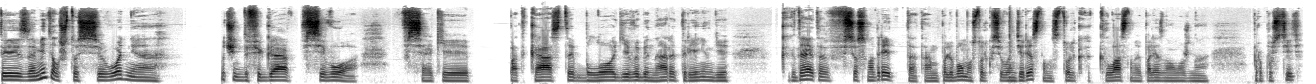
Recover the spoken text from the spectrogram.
Ты заметил, что сегодня очень дофига всего. Всякие подкасты, блоги, вебинары, тренинги. Когда это все смотреть-то, там по-любому столько всего интересного, столько классного и полезного можно пропустить.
